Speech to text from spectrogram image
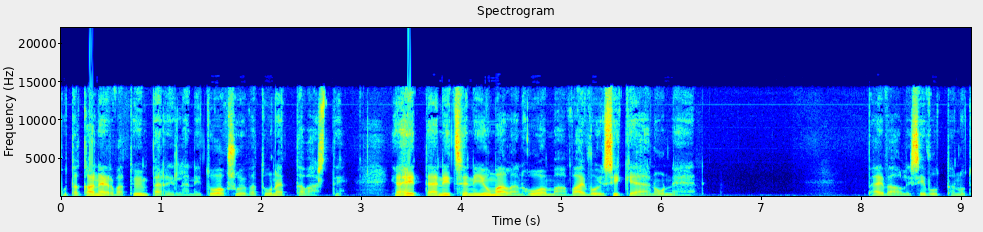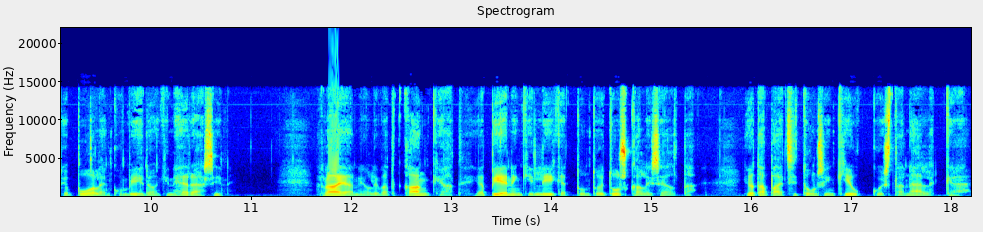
Mutta kanervat ympärilläni tuoksuivat unettavasti, ja heittäen itseni Jumalan huomaan vaivuin sikeään uneen. Päivä oli sivuttanut jo puolen, kun vihdoinkin heräsin. Rajani olivat kankeat ja pieninkin liike tuntui tuskalliselta, jota paitsi tunsin kiukkuista nälkää.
